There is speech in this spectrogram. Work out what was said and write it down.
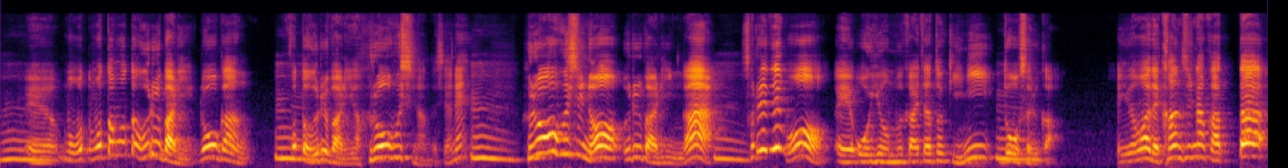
うん。えーももともとウルヴァリンローガンうんことウルヴァリンは不老不死なんですよね。うん。不老不死のウルヴァリンが、うん。それでも、えー老いを迎えた時にどうするか、今まで感じなかった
